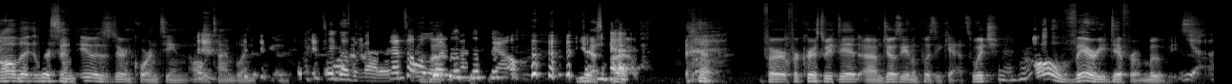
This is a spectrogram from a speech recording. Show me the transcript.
all the listen. It was during quarantine, all the time blended together. It's It doesn't matter. That's all But- one now. Yes, Yes. but for for Chris, we did um, Josie and the Pussycats, which Mhm. all very different movies. yeah.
